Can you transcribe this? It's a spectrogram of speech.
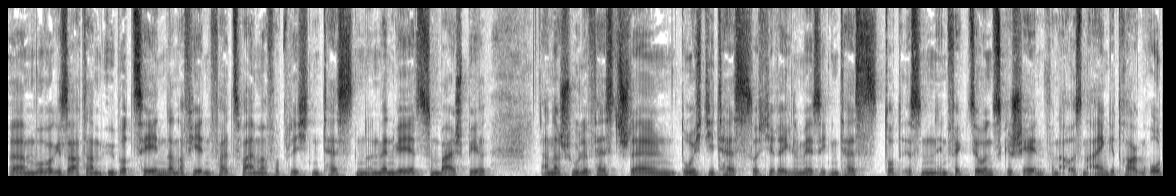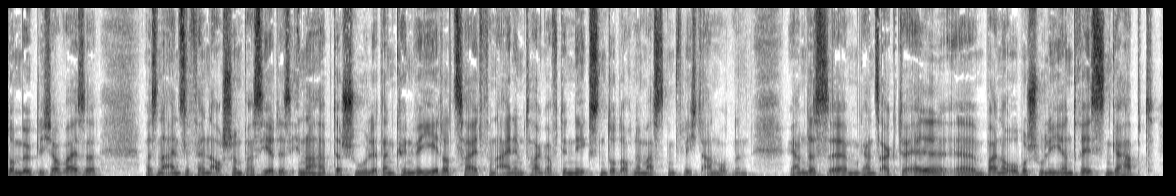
ähm, wo wir gesagt haben, über 10 dann auf jeden Fall zweimal verpflichtend testen. Und wenn wir jetzt zum Beispiel an der Schule feststellen, durch die Tests, durch die regelmäßigen Tests, dort ist ein Infektionsgeschehen von außen eingetragen oder möglicherweise, was in Einzelfällen auch schon passiert ist, innerhalb der Schule, dann können wir jederzeit von einem Tag auf den nächsten dort auch eine Maskenpflicht anordnen. Wir haben das ähm, ganz aktuell äh, bei einer Oberschule hier in Dresden gehabt.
